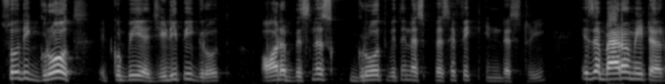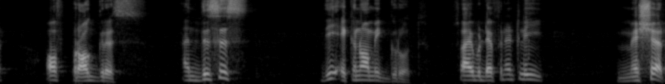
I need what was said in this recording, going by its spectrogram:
So, the growth it could be a GDP growth or a business growth within a specific industry is a barometer of progress and this is the economic growth. So, I would definitely measure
